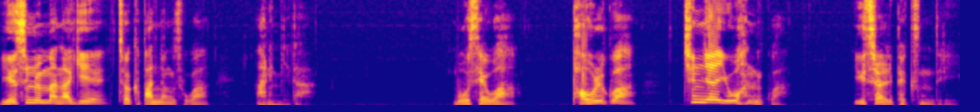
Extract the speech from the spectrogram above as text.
예수님을 만나기에 적합한 장소가 아닙니다. 모세와 바울과 친자 요한과 이스라엘 백성들이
